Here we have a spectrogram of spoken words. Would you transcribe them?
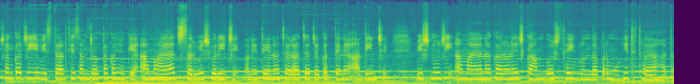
શંકરજીએ વિસ્તારથી સમજાવતા કહ્યું કે, આ માયા જ સર્વેશ્વરી છે અને તેના ચરાચર જગત તેને આધીન છે. વિષ્ણુજી આ માયાના કારણે જ કામવશ થઈ વૃંદા પર મોહિત થયા હતા.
